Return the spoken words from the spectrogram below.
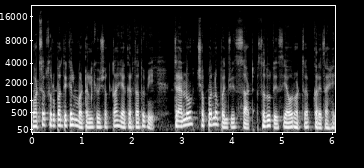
व्हॉट्सअप स्वरूपात देखील मटेरियल घेऊ शकता. याकरिता तुम्ही त्र्याण्णव छप्पन्न पंचवीस साठ सदोतीस यावर व्हॉट्सअप करायचं आहे.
